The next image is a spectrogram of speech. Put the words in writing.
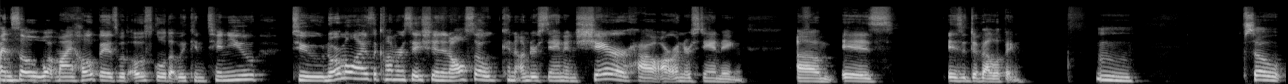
And so, what my hope is with O School that we continue to normalize the conversation and also can understand and share how our understanding um, is is developing. Mm so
